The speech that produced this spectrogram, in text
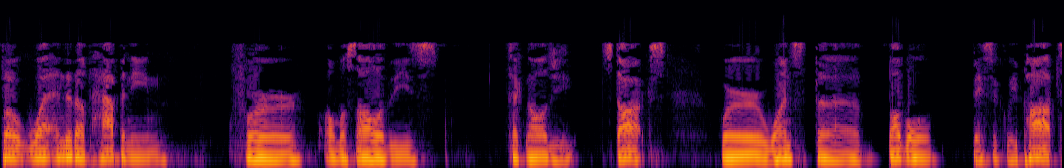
But what ended up happening for almost all of these technology stocks were once the bubble basically popped,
